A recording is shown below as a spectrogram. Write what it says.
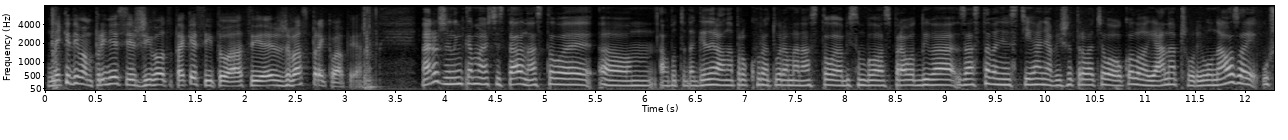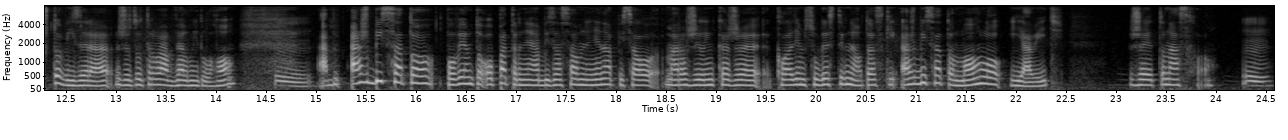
niekedy vám prinesie život také situácie, že vás prekvapia. Maro Žilinka má ešte stále na stole, um, alebo teda generálna prokuratúra má na stole, aby som bola spravodlivá, zastavenie stíhania vyšetrovateľov okolo Jana Čurilu. Naozaj už to vyzerá, že to trvá veľmi dlho. Hmm. Až by sa to, poviem to opatrne, aby zasa mne nenapísal Maro Žilinka, že kladem sugestívne otázky, až by sa to mohlo javiť, že je to na schvál. Hmm.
